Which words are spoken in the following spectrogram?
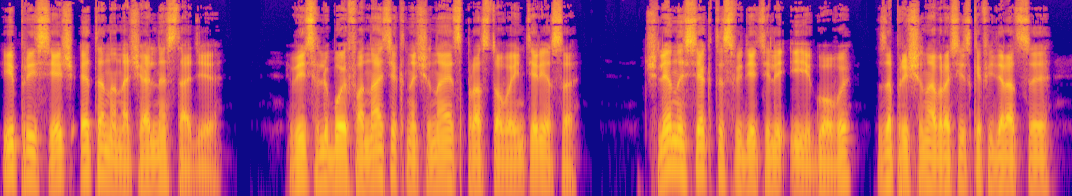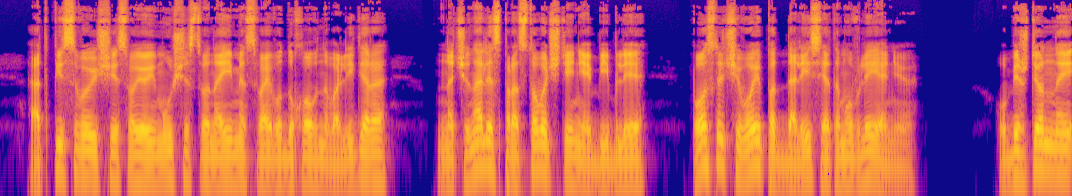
и пресечь это на начальной стадии. Ведь любой фанатик начинает с простого интереса. Члены секты свидетелей Иеговы, запрещена в Российской Федерации, отписывающие свое имущество на имя своего духовного лидера, начинали с простого чтения Библии, после чего и поддались этому влиянию. Убежденные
